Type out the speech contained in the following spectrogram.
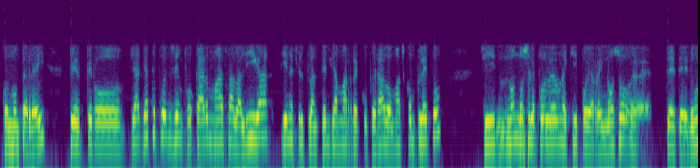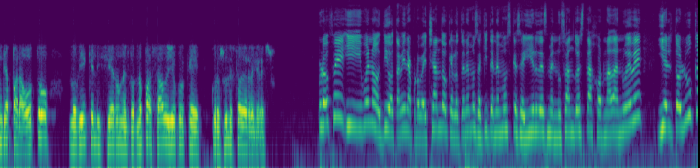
con Monterrey. Pero, ya, ya te puedes enfocar más a la liga, tienes el plantel ya más recuperado, más completo, sí, no, no se le puede ver un equipo de Reynoso eh, de, un día para otro, lo bien que le hicieron el torneo pasado, yo creo que Cruz está de regreso. Profe, y bueno, digo, también aprovechando que lo tenemos aquí, tenemos que seguir desmenuzando esta jornada nueve. Y el Toluca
